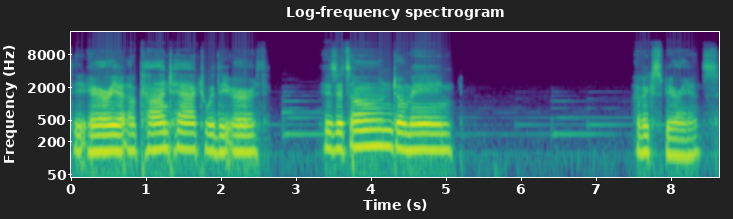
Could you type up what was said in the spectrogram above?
The area of contact with the earth is its own domain of experience.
